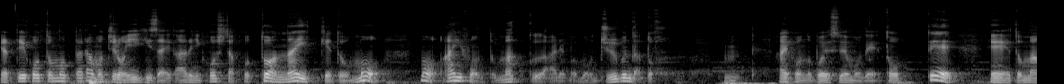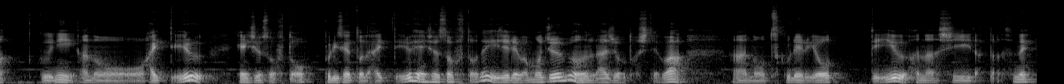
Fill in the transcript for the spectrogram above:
やっていこうと思ったらもちろんいい機材があるに越したことはないけどももう iPhone と Mac があればもう十分だと。うん、iPhone のボイスメモで撮って、えーと、Mac に、あの入っている編集ソフト、プリセットで入っている編集ソフトでいじればもう十分ラジオとしてはあの作れるよっていう話だったんですね。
